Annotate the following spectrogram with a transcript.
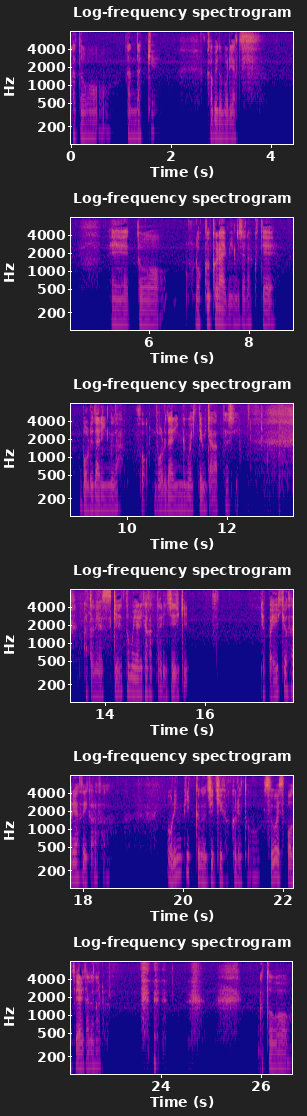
あとなんだっけ。壁登るやつ。えー、っとロッククライミングじゃなくてボルダリングだ。そうボルダリングも行ってみたかったし。あとねスケートもやりたかったね一時期。やっぱ影響されやすいからさ。オリンピックの時期が来るとすごいスポーツやりたくなる。あと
